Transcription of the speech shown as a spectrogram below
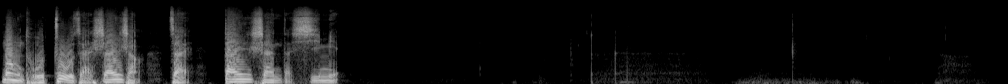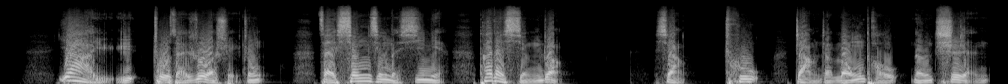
孟图住在山上，在丹山的西面。亚羽住在弱水中，在星星的西面。它的形状像初，长着龙头，能吃人。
